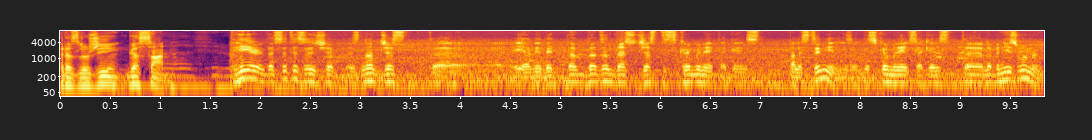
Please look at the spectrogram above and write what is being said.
Razloži Gasan. Here, the citizenship is not just, uh, yeah, it doesn't just discriminate against Palestinians, it discriminates against uh, Lebanese women.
